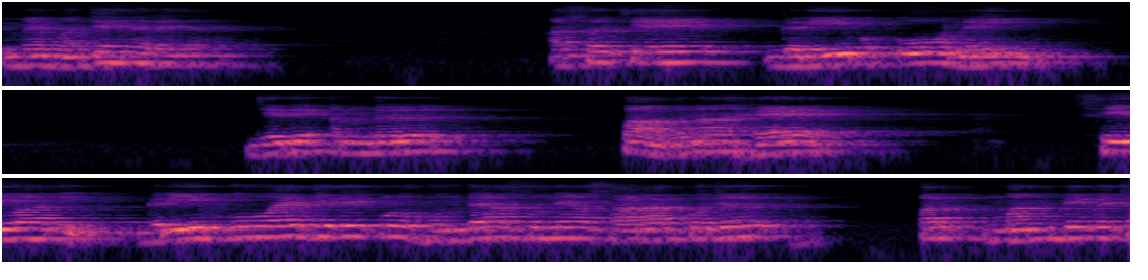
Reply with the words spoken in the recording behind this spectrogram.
ਤੇ ਮੈਂ ਵਾਂਝਾ ਹੀ ਨਾ ਰਹਿ ਜਾ। ਅਸਲ 'ਚ ਗਰੀਬ ਉਹ ਨਹੀਂ, ਜਿਹਦੇ ਅੰਦਰ ਭਾਵਨਾ ਹੈ, ਸੇਵਾ ਦੀ। ਗਰੀਬ ਉਹ ਹੈ ਜਿਹਦੇ ਕੋਲ ਹੁੰਦਾ, ਸੁਣਿਆ ਸਾਰਾ ਕੁਝ, ਪਰ ਮਨ ਦੇ ਵਿੱਚ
